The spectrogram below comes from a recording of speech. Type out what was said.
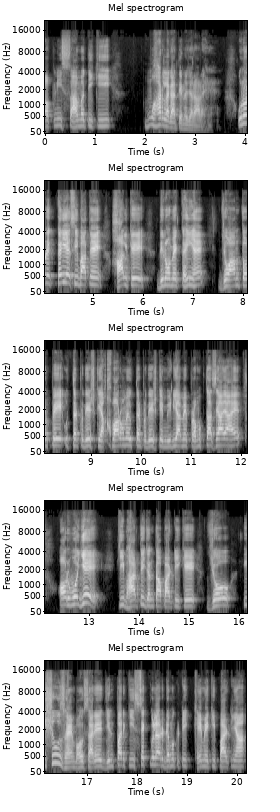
अपनी सहमति की मुहर लगाते नज़र आ रहे हैं। उन्होंने कई ऐसी बातें हाल के दिनों में कही हैं, जो आमतौर पे उत्तर प्रदेश के अखबारों में, उत्तर प्रदेश के मीडिया में प्रमुखता से आया है, और वो ये कि भारतीय जनता पार्टी के जो इश्यूज़ हैं बहुत सारे, जिन पर कि सेक्युलर डेमोक्रेटिक खेमे की पार्टियाँ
